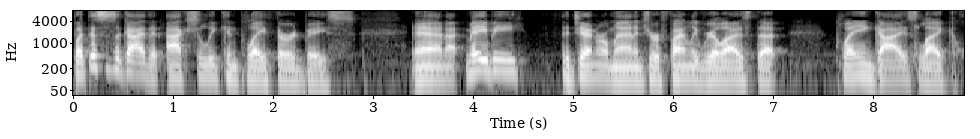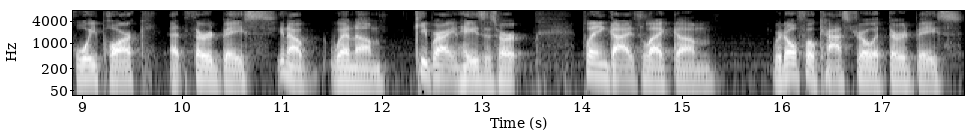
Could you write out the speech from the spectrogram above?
but this is a guy that actually can play third base. And maybe the general manager finally realized that playing guys like Hoy Park at third base, you know, when um, Brian Hayes is hurt, playing guys like um, Rodolfo Castro at third base,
